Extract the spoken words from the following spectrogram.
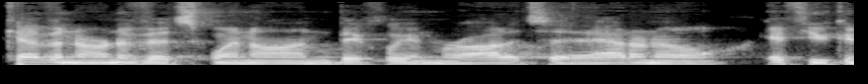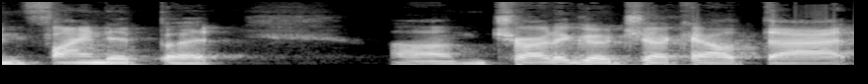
Kevin Arnovitz went on Bickley and Marotta today. I don't know if you can find it, but um, try to go check out that.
